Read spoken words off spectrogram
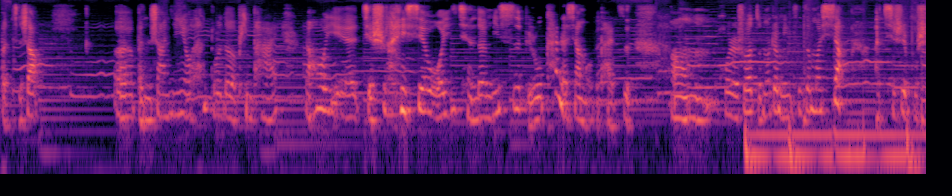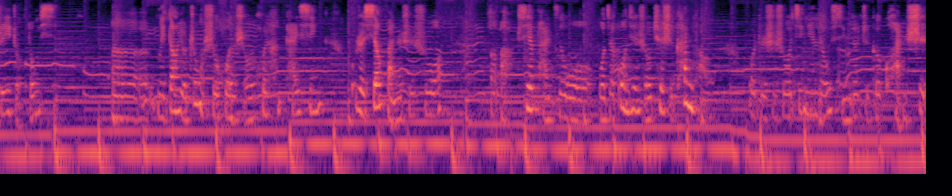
本子上。呃，本子上已经有很多的品牌，然后也解释了一些我以前的迷思，比如看着像某个牌子，嗯，或者说怎么这名字这么像，啊，其实不是一种东西。呃，每当有这种收获的时候，会很开心，或者相反的是说。呃啊，这些牌子我我在逛街的时候确实看到了，或者是说今年流行的这个款式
